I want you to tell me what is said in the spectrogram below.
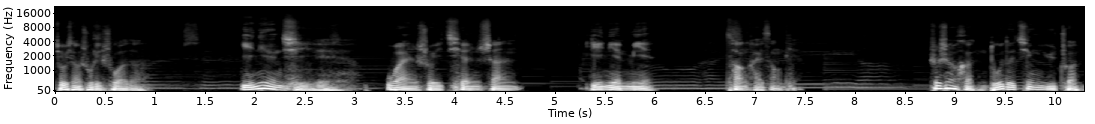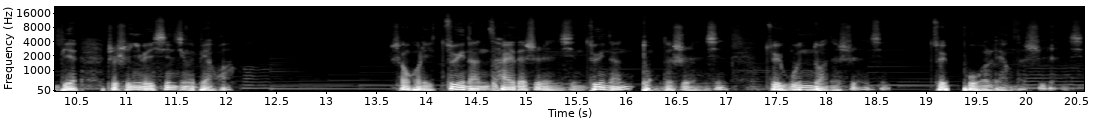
就像书里说的，一念起。万水千山，一念灭，沧海桑田。世上很多的境遇转变，只是因为心境的变化。生活里最难猜的是人心，最难懂的是人心，最温暖的是人心，最薄凉的是人心。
